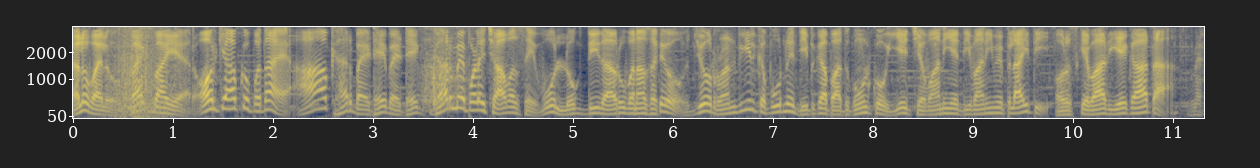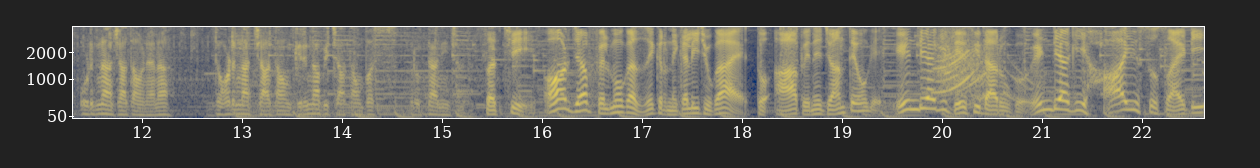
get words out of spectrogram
हेलो भाई लोग बैक बाय एयर। और क्या आपको पता है, आप घर बैठे बैठे घर में पड़े चावल से वो लोग दारू बना सकते हो, जो रणवीर कपूर ने दीपिका पादुकोण को ये जवानी है दीवानी में पिलाई थी। और उसके बाद ये कहा था, मैं उड़ना चाहता हूँ, नैना। दौड़ना चाहता हूँ, गिरना भी चाहता हूँ, बस रुकना नहीं चाहता। सच्ची, और जब फ़िल्मों का ज़िक्र निकल ही चुका है तो आप इन्हें जानते होंगे। इंडिया की देसी दारू को, इंडिया की हाई सोसाइटी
